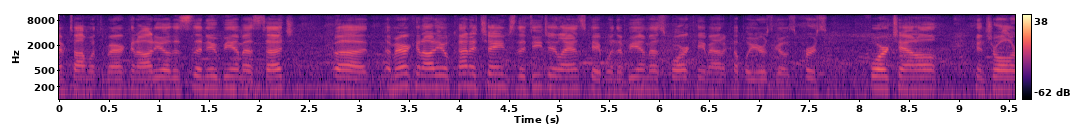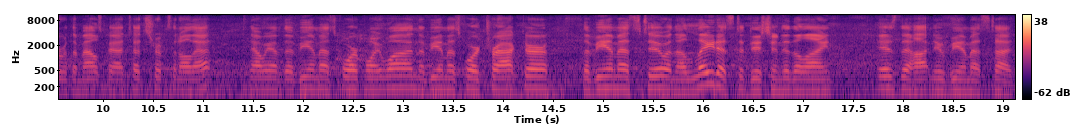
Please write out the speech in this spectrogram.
I'm Tom with American Audio. This is the new VMS Touch. Uh, American Audio kind of changed the DJ landscape when the VMS4 came out a couple years ago. It was the first four-channel controller with the mouse pad, touch strips, and all that. Now we have the VMS 4.1, the VMS4 Traktor, the VMS2, and the latest addition to the line is the hot new VMS Touch.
